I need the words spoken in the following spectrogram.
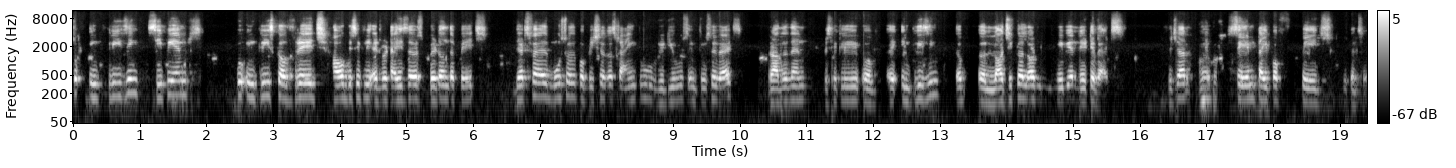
So increasing CPMs to increase coverage, how basically advertisers bid on the page. That's why most of the publishers are trying to reduce intrusive ads rather than basically uh, increasing a logical or maybe a native ads, which are same type of page, you can say.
